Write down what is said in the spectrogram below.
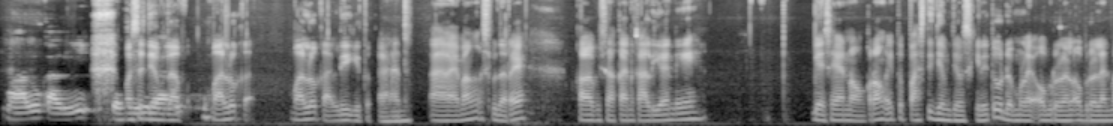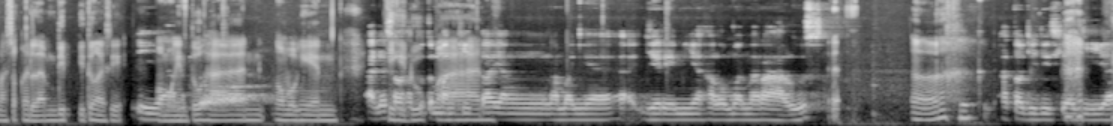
Malu kali. jam masa jam balik. 8 malu malu kali gitu kan nah emang sebenarnya kalau misalkan kalian nih biasanya nongkrong itu pasti jam-jam segini tuh udah mulai obrolan-obrolan masuk ke dalam deep gitu gak sih Iya, ngomongin betul. Tuhan ngomongin Ada salah satu teman kehidupan. kita yang namanya Jeremia Haloman Maralus eh, atau JJ Siagian.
